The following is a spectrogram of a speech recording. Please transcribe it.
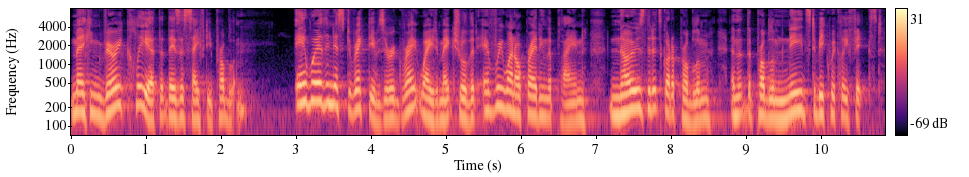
making very clear that there's a safety problem. Airworthiness directives are a great way to make sure that everyone operating the plane knows that it's got a problem and that the problem needs to be quickly fixed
